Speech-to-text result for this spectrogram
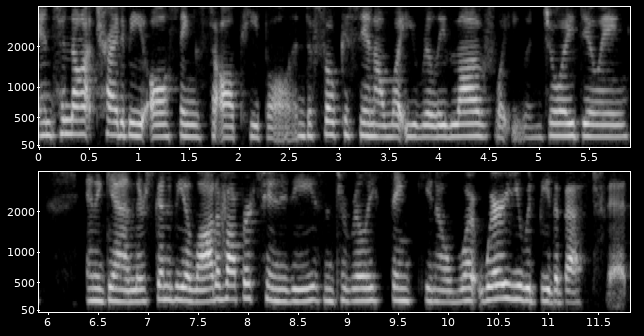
and to not try to be all things to all people and to focus in on what you really love, what you enjoy doing. And again, there's going to be a lot of opportunities and to really think, you know, what, where you would be the best fit.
